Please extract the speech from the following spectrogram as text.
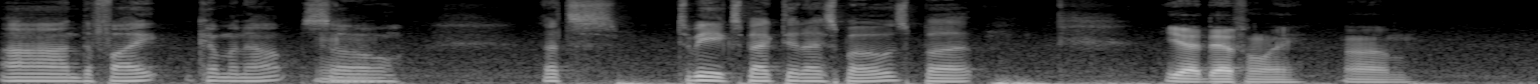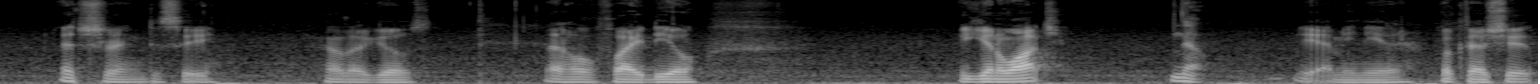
on the fight coming up. So Mhm. that's to be expected, I suppose. But Yeah, definitely. Um, interesting to see how that goes. That whole fight deal. You gonna watch? no, Yeah, me neither. Look that shit.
